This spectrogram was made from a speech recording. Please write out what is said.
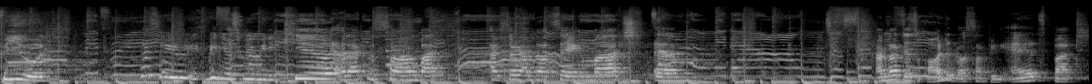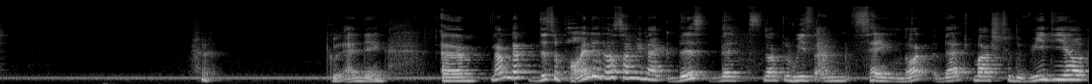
cute. This video is really, really cute. I like the song, but I'm sorry I'm not saying much. Um, I'm not disappointed or something else, but cool ending. Um, I'm not disappointed or something like this. That's not the reason I'm saying not that much to the video.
